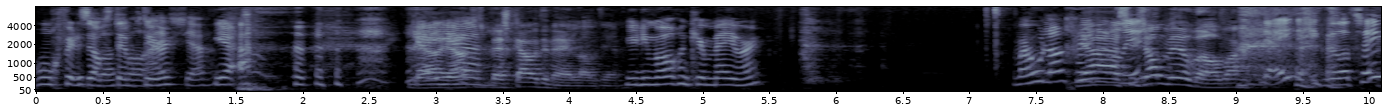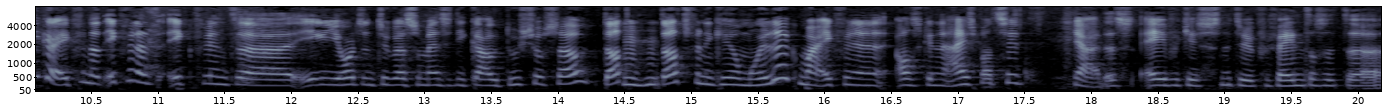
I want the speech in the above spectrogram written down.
ongeveer dezelfde temperatuur. Ijs, ja. Ja. ja, ja, ja, het is best koud in Nederland. Ja. Jullie mogen een keer mee hoor. Maar hoe lang ga je Ja, dan in? Suzanne wil wel, maar... Ja, ik, ik wil dat zeker. Ik vind dat, ik vind het, ik vind, eh, je hoort natuurlijk wel zo mensen die koud douchen of zo. Dat, Mhm. dat vind ik heel moeilijk. Maar ik vind, eh, als ik in een ijsbad zit, ja, dat is eventjes natuurlijk vervelend als, het, eh,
